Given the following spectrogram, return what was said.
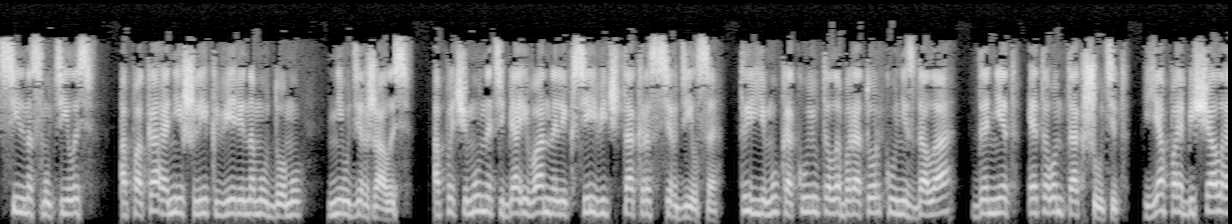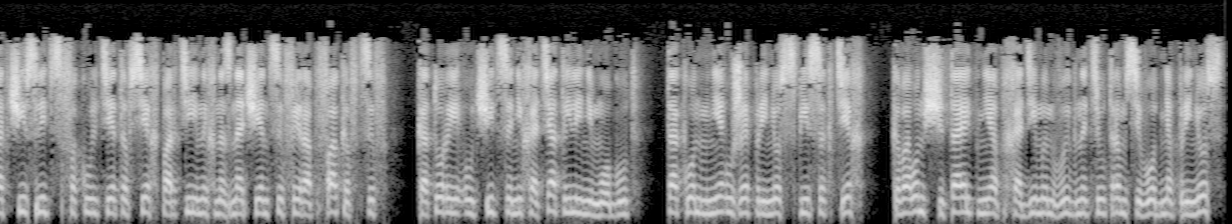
сильно смутилась, а пока они шли к Вериному дому, не удержалась. «А почему на тебя Иван Алексеевич так рассердился? Ты ему какую-то лабораторку не сдала?» «Да нет, это он так шутит. Я пообещала отчислить с факультета всех партийных назначенцев и рабфаковцев, которые учиться не хотят или не могут, так он мне уже принес список тех, кого он считает необходимым выгнать утром сегодня принес,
